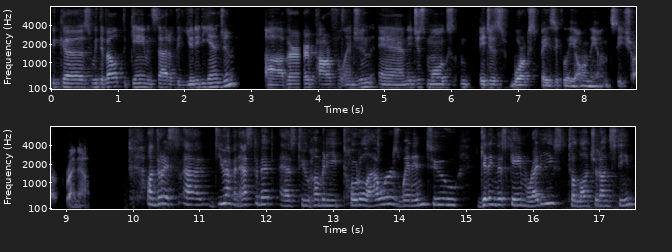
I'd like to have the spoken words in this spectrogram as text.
because we developed the game inside of the Unity engine, uh, very powerful engine, and it just works. It just works basically only on C Sharp right now. Andres, uh, do you have an estimate as to how many total hours went into getting this game ready to launch it on Steam?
